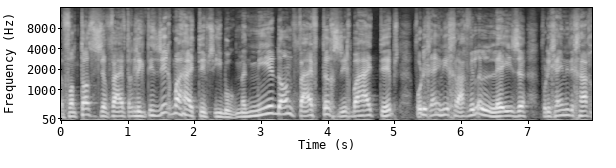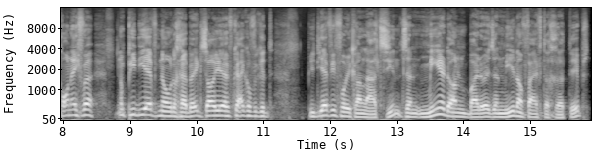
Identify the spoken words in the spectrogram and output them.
fantastische 50 LinkedIn zichtbaarheid tips e-book. Met meer dan 50 zichtbaarheid tips voor diegenen die graag willen lezen. Voor diegenen die graag gewoon even een pdf nodig hebben. Ik zal je even kijken of ik het pdf hier voor je kan laten zien. Het zijn meer dan, by the way, het zijn meer dan 50 uh, tips.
